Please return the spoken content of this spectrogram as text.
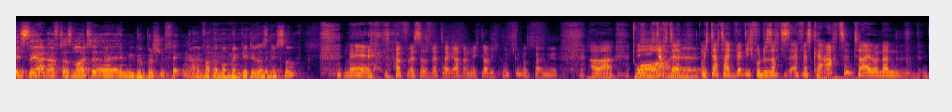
Ich sehe halt öfters Leute äh, in Gebüschen ficken einfach im Moment. Geht dir das nicht so? Nee, dafür ist das Wetter gerade noch nicht, glaube ich, gut genug bei mir. Aber ich, Boah, ich dachte, ey. ich dachte halt wirklich, wo du sagtest FSK 18 Teil und dann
